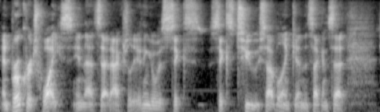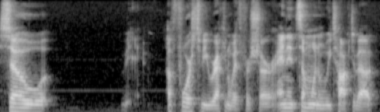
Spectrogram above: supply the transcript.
and broke her twice in that set, actually. I think it was 6 6 2 Sabalenka in the second set. So, a force to be reckoned with for sure. And it's someone we talked about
